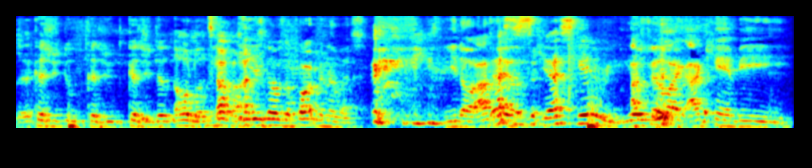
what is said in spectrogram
because you do because you because you do. Hold on, talk He about just knows apartment numbers. you know, I feel. That's that's scary. I feel like I can't be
